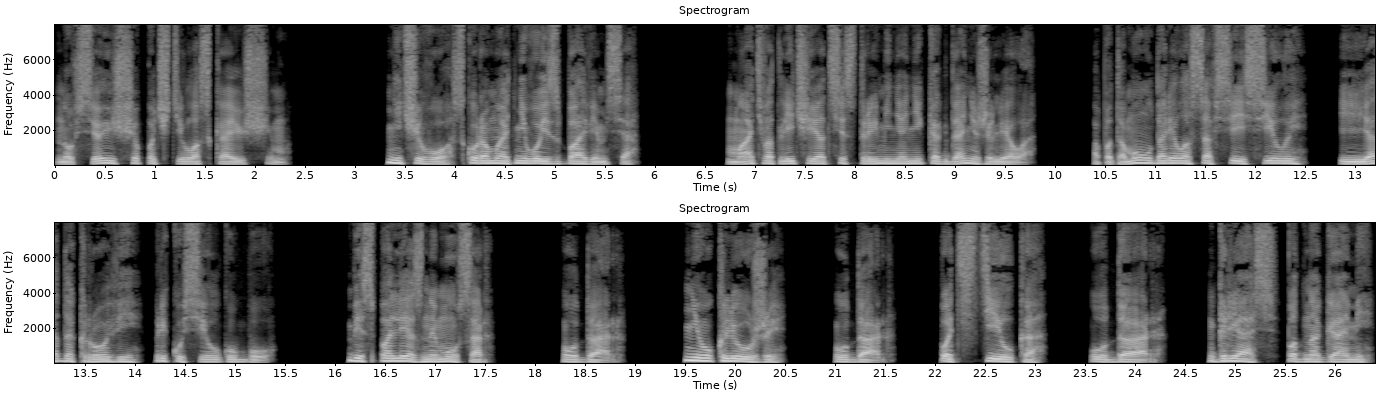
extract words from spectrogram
но все еще почти ласкающим. Ничего, скоро мы от него избавимся, Мать, в отличие от сестры, меня никогда не жалела, а потому ударила со всей силы, и я до крови прикусил губу. Бесполезный мусор. Удар. Неуклюжий. Удар. Подстилка. Удар. Грязь под ногами.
